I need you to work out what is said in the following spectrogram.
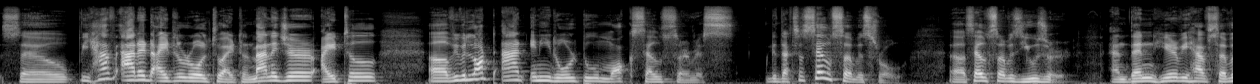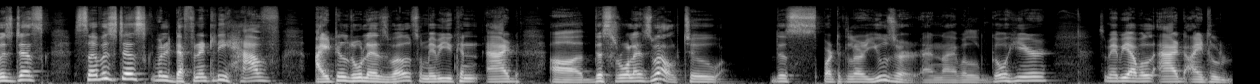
So we have added ITIL role to ITIL manager, ITIL. Uh, we will not add any role to mock self-service that's a self-service role, uh, self-service user. And then here we have service desk. Service desk will definitely have ITIL role as well. So maybe you can add uh, this role as well to this particular user. And I will go here. So maybe I will add ITIL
